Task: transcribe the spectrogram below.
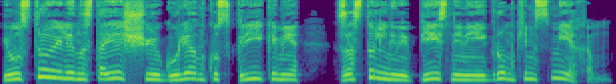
и устроили настоящую гулянку с криками, застольными песнями и громким смехом.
